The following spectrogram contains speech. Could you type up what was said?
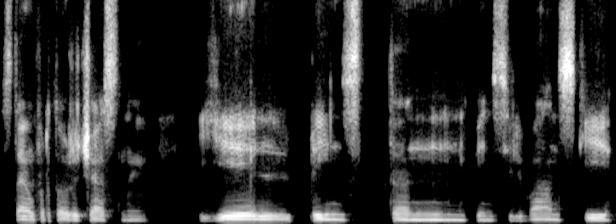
Стэнфорд тоже частный, Ель, Принстон, Пенсильванский,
